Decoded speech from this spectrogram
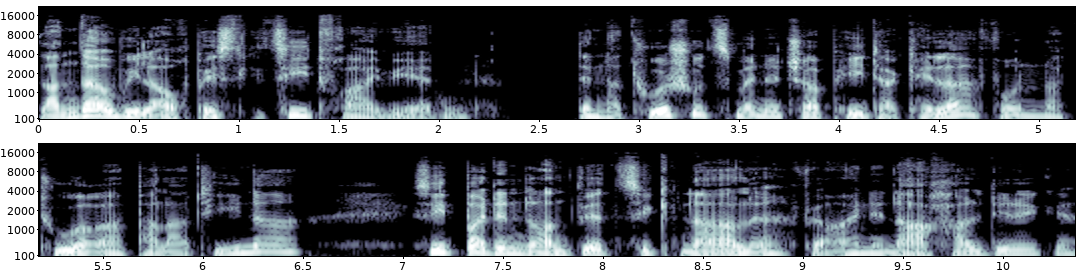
Landau will auch pestizidfrei werden. Der Naturschutzmanager Peter Keller von Natura Palatina sieht bei den Landwirten Signale für eine nachhaltige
